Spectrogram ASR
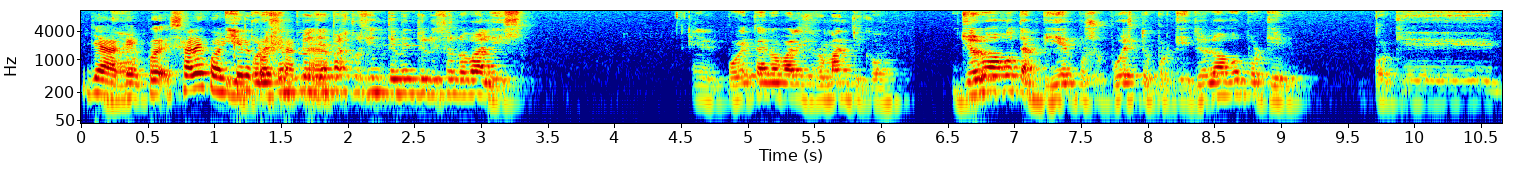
Ya, que sale cualquier cosa. Y por ejemplo, ya más conscientemente lo hizo Novalis, el poeta Novalis romántico. Yo lo hago también, por supuesto, porque yo lo hago porque porque,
